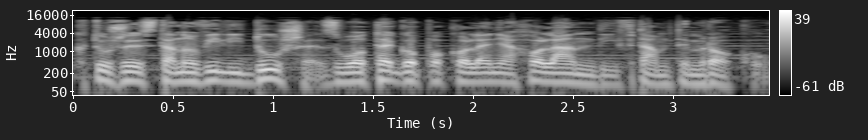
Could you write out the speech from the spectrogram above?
którzy stanowili duszę złotego pokolenia Holandii w tamtym roku.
